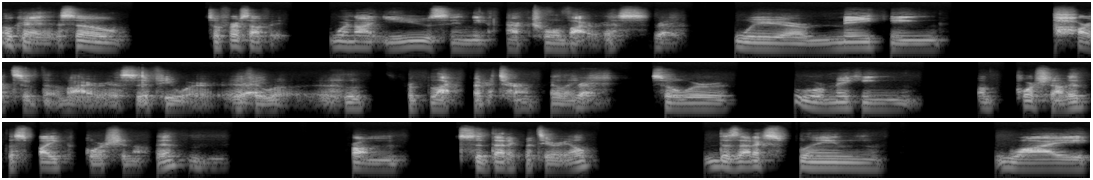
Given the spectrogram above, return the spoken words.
Okay, so so first off, we're not using the actual virus. Right. We are making parts of the virus, if you were, if Right. it were, for lack of a better term, really. Right. So we're we're making a portion of it, the spike portion of it, mm-hmm. from synthetic material. Does that explain why,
